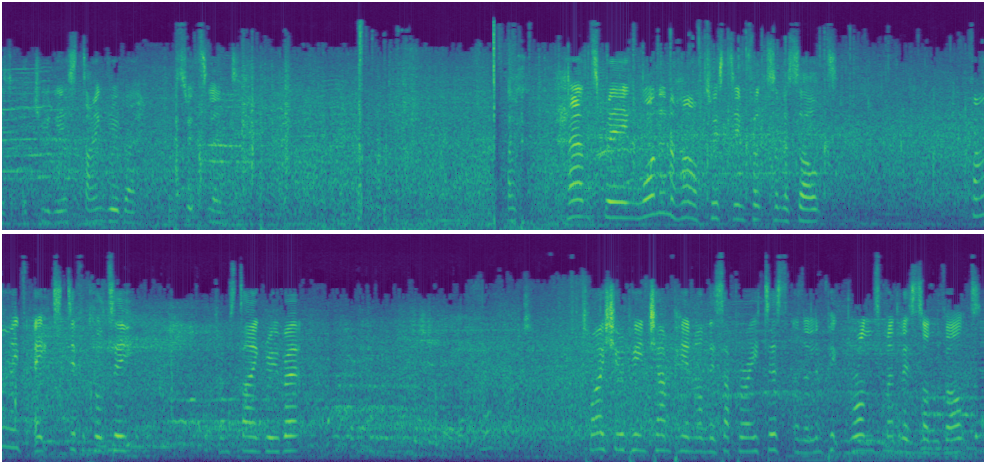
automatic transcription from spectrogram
is Giulia Steingruber from Switzerland. A handspring, one and a half twisting front somersault. 5-8 difficulty from Steingruber. Twice European champion on this apparatus and Olympic bronze medalist on the vault.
